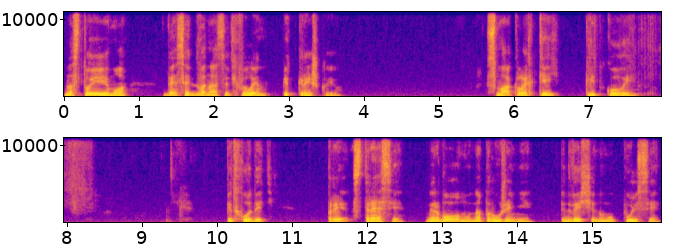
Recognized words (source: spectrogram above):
Настоюємо 10-12 хвилин під кришкою. Смак легкий, квітковий. Підходить при стресі, нервовому напруженні, підвищеному пульсі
